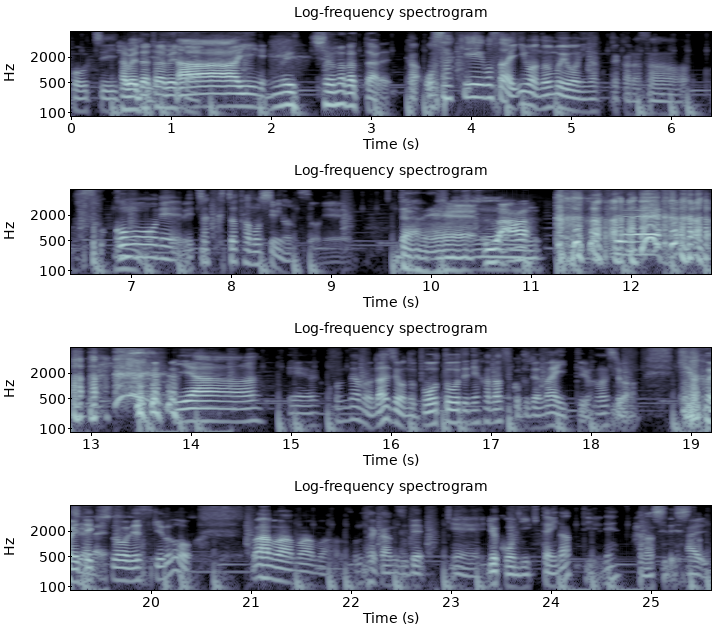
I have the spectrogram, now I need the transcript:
高知食べた食べた。ああいいね。めっちゃうまかった、あれ。がお酒をさ今飲むようになったからさそこもね、めちゃくちゃ楽しみなんですよね。だね。ん。うわ いやー、えーこんなのラジオの冒頭でね話すことじゃないっていう話は聞こえてきそうですけどまあまあまあまあそんな感じで、えー旅行に行きたいなっていうね話でした。はい。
